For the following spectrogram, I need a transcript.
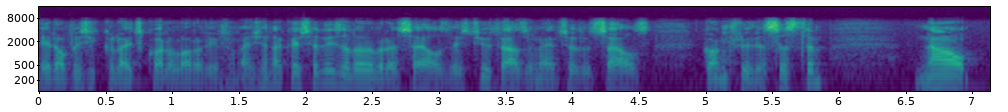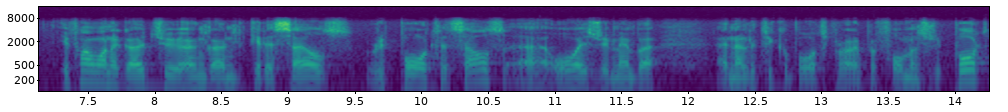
It obviously collates quite a lot of information. Okay, so there's a little bit of sales. There's 2,000 rand so the sales gone through the system. Now, if I want to go to and go and get a sales report, a sales, uh, always remember Analytical Board's product performance report.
